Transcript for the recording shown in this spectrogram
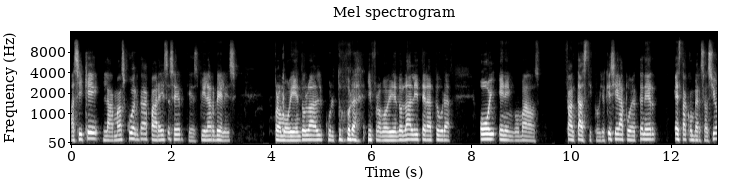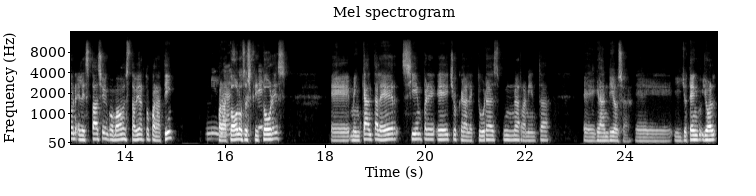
Así que la más cuerda parece ser que es Pilar Vélez, promoviendo la cultura y promoviendo la literatura hoy en Engomados fantástico. Yo quisiera poder tener esta conversación. El espacio en está abierto para ti, para todos los escritores. Eh, me encanta leer. Siempre he hecho que la lectura es una herramienta eh, grandiosa. Eh, y yo tengo, yo,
